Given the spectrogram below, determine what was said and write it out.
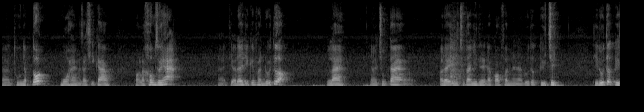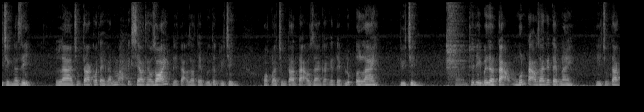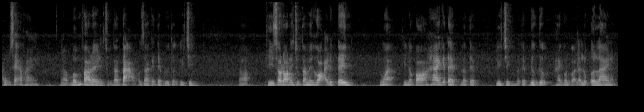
uh, thu nhập tốt mua hàng giá trị cao hoặc là không giới hạn. Đấy, thì ở đây thì cái phần đối tượng là uh, chúng ta ở đây thì chúng ta nhìn thấy là có phần này là đối tượng tùy chỉnh. Thì đối tượng tùy chỉnh là gì? Là chúng ta có thể gắn mã pixel theo dõi để tạo ra tệp đối tượng tùy chỉnh hoặc là chúng ta tạo ra các cái tệp look online tùy chỉnh. Đấy, thế thì bây giờ tạo muốn tạo ra cái tệp này thì chúng ta cũng sẽ phải à, bấm vào đây để chúng ta tạo ra cái tệp đối tượng tùy chỉnh. Đó thì sau đó thì chúng ta mới gọi được tên đúng không ạ? Thì nó có hai cái tệp là tệp tùy chỉnh và tệp tương tự hay còn gọi là look online đấy.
